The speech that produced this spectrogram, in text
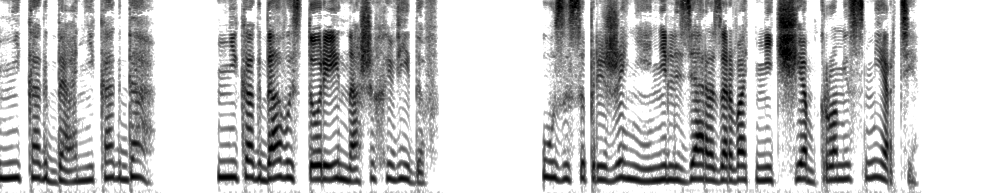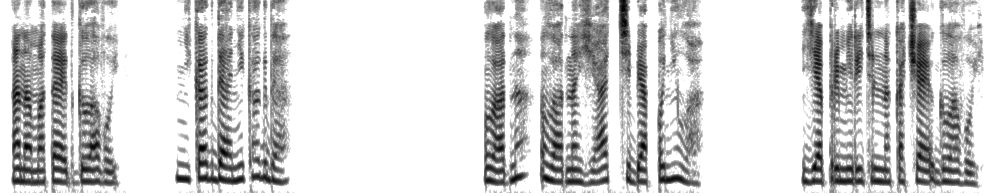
никогда-никогда. Никогда в истории наших видов. Узы сопряжения нельзя разорвать ничем, кроме смерти. Она мотает головой. Никогда, никогда. Ладно, ладно, я тебя поняла. Я примирительно качаю головой.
